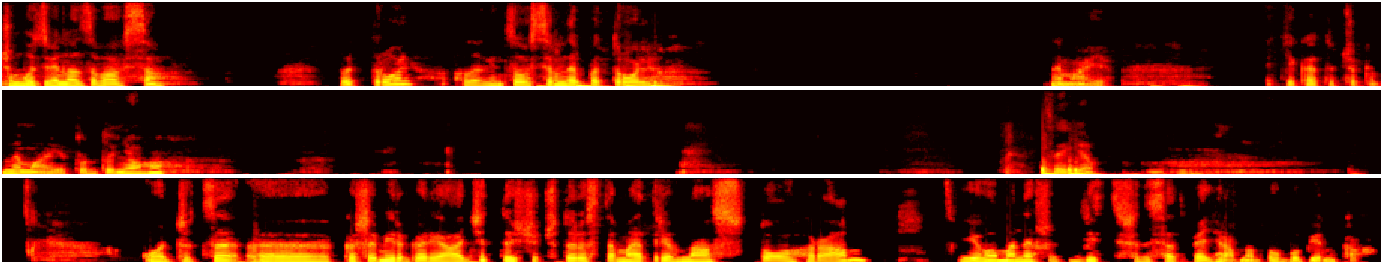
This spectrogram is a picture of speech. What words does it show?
Чомусь він називався Петроль, але він зовсім не петроль. Немає. Етикеточок немає тут до нього. Це є. Отже, це е, кашемір Гаріаджі 1400 метрів на 100 грам. Його в мене 265 грам на двох бобінках.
